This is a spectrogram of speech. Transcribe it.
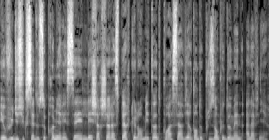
et au vu du succès de ce premier essai, les chercheurs espèrent que leur méthode pourra servir dans de plus amples domaines à l'avenir.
